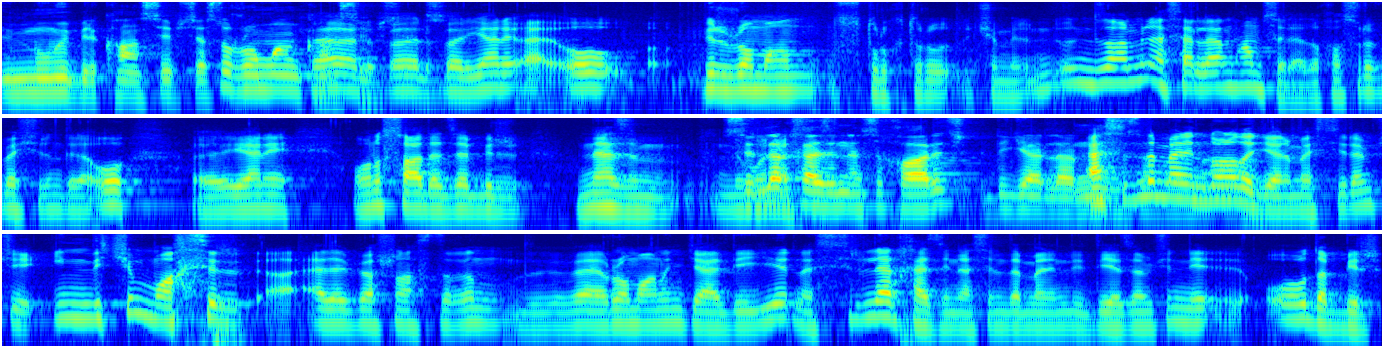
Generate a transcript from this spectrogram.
ümumi bir konsepsiyası roman konsepsiyası. Bəli, bəli, bəli. Yəni o bir roman strukturu kimi. Nizaminin əsərlərinin hamısı elədir. Xosrov Bəşirin də o, ə, yəni onu sadəcə bir nəzm Sirlər xəzinəsi xaric digərlərindən Əslində mən indi ona da gəlmək istəyirəm ki, indiki müasir ədəbiyyatşünaslığın və romanın gəldiyi yerlə Sirlər xəzinəsini də mən indi deyəcəm ki, o da bir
